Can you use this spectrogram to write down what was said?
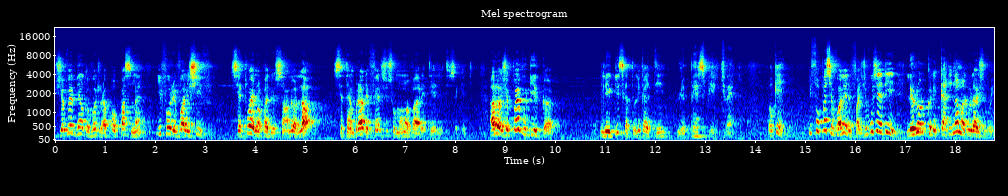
je veux bien que votre rapport passe, mais il faut revoir les chiffres. C'est toi et non pas 200. Alors là, c'est un bras de fer jusqu'au moment où on va arrêter les Tshisekedi. Alors, je peux vous dire que l'Église catholique a été le père spirituel. Ok? Il ne faut pas se voiler le face. Je vous ai dit le rôle que le cardinal Maloula a joué.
